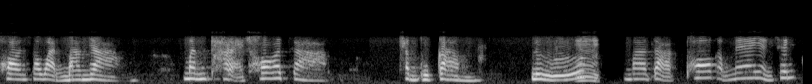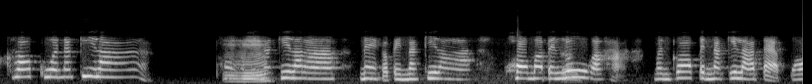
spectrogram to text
พรสวรรค์บางอย่าง มันถ่ายทอดจากพันธุกรรม หรืออมมาจากพ่อกับแม่อย่างเช่น ครอบครัวนักกีฬาพ่อก็เป็นอือฮึนักกีฬา แม่ก็เป็นนักกีฬา พอมาเป็นครับลูกอะค่ะ มันก็เป็นนักกีฬาแต่พอ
